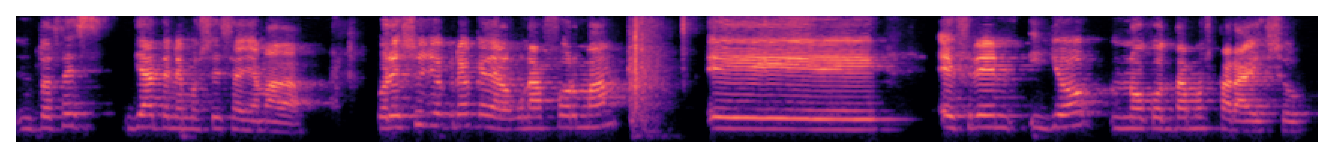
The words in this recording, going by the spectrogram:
Entonces ya tenemos esa llamada. Por eso yo creo que de alguna forma eh, Efren y yo no contamos para eso.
